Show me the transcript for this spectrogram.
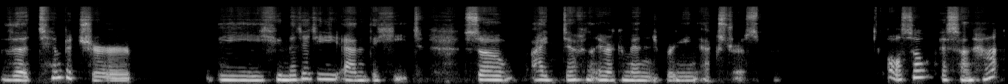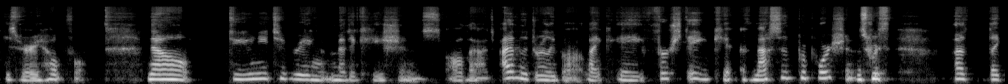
the temperature, the humidity, and the heat. So I definitely recommend bringing extras. Also, a sun hat is very helpful. Now, do you need to bring medications, all that? I literally bought like a first aid kit of massive proportions with uh, like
